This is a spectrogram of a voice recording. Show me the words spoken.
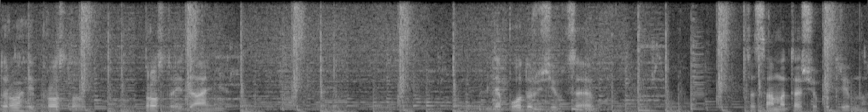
Дороги просто, просто ідеальні. Для подорожів це, це саме те, що потрібно.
